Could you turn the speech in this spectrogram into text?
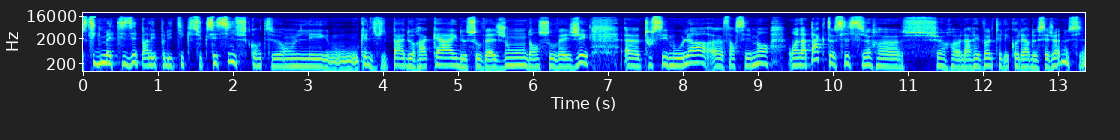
stigmatisés par les politiques successives quand on les on qualifie pas de racailles, de sauvageons, d'ensauvagés. Tous ces mots-là, forcément, ont un impact aussi sur, euh, sur euh, la révolte et les colères de ces jeunes aussi.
